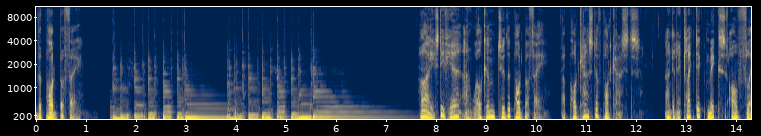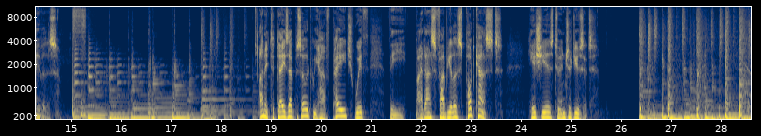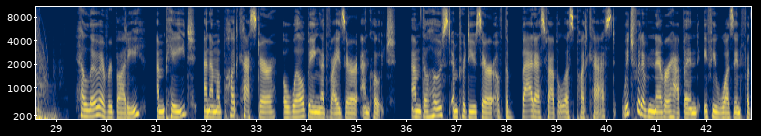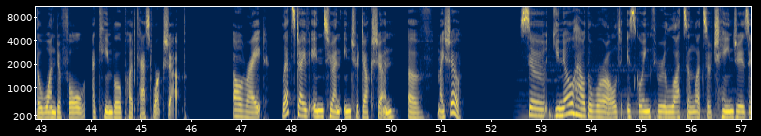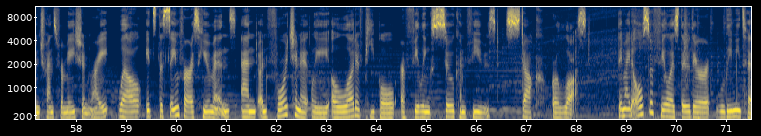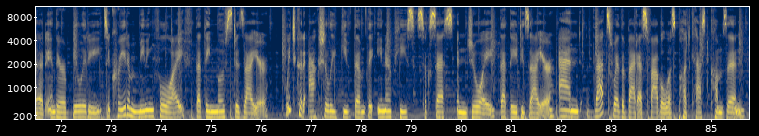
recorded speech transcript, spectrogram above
The Pod Buffet. Hi, Steve here, and welcome to The Pod Buffet, a podcast of podcasts and an eclectic mix of flavours. And in today's episode, we have Paige with the Badass Fabulous podcast. Here she is to introduce it. Hello, everybody. I'm Paige, and I'm a podcaster, a well being advisor, and coach. I'm the host and producer of the Badass Fabulous podcast, which would have never happened if it wasn't for the wonderful Akimbo Podcast Workshop. All right, let's dive into an introduction of my show. So, you know how the world is going through lots and lots of changes and transformation, right? Well, it's the same for us humans. And unfortunately, a lot of people are feeling so confused, stuck, or lost. They might also feel as though they're limited in their ability to create a meaningful life that they most desire which could actually give them the inner peace, success, and joy that they desire. And that's where the Badass Fabulous podcast comes in.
